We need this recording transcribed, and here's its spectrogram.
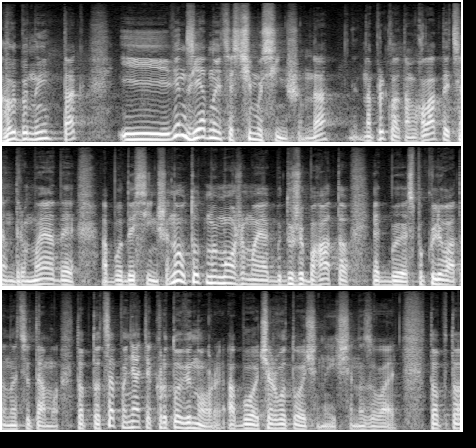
глибини, так? І він з'єднується з чимось іншим. Да? Наприклад, там в галактиці Андромеди або десь інше. Ну тут ми можемо якби дуже багато якби спекулювати на цю тему. Тобто, це поняття кротові нори або червоточини, їх ще називають. Тобто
